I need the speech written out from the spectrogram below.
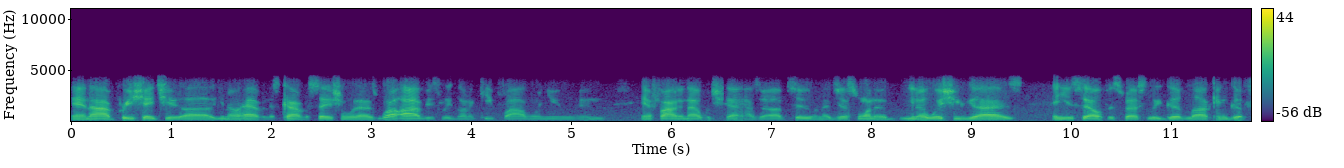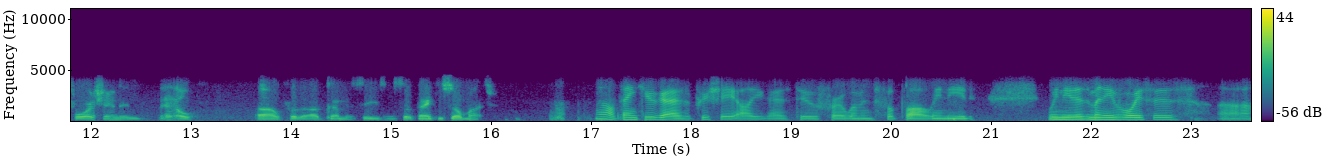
And I appreciate you, uh, you know, having this conversation with us. We're obviously going to keep following you and and finding out what you guys are up to. And I just want to, you know, wish you guys and yourself especially good luck and good fortune and health uh, for the upcoming season. So thank you so much. No, thank you guys. Appreciate all you guys do for women's football. We need we need as many voices uh,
